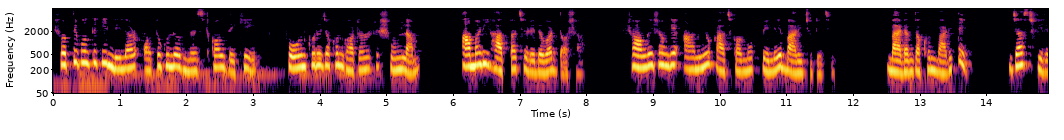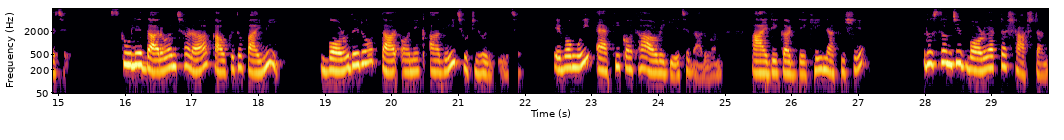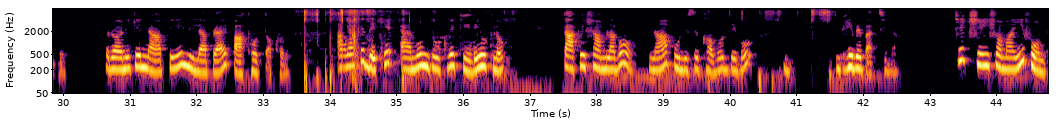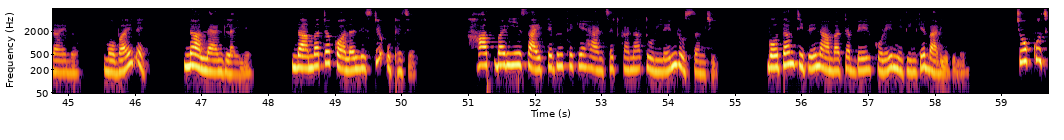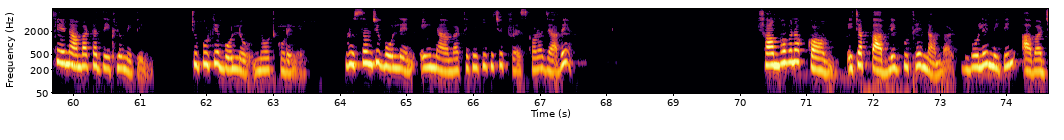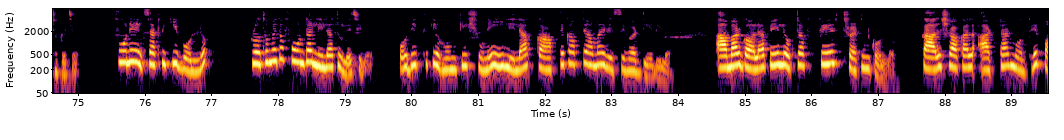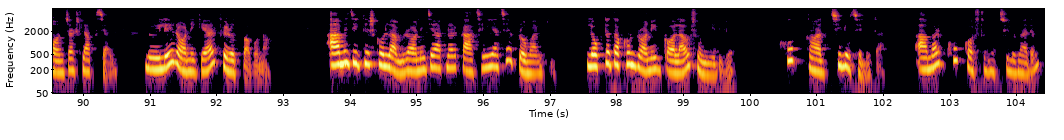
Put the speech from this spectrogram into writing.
সত্যি বলতে কি লীলার অতগুলো মিসড কল দেখে ফোন করে যখন ঘটনাটা শুনলাম, আমারই হাত পা ছেড়ে দেওয়ার দশা। সঙ্গে সঙ্গে আমিও কাজকর্ম ফেলে বাড়ি ছুটেছি। ম্যাডাম তখন বাড়িতে? জাস্ট ফিরেছে। স্কুলে দারোয়ান ছাড়া কাউকে তো পাইনি। বড়দেরও তার অনেক আগেই ছুটি হয়ে গিয়েছে এবং ওই একই কথা আওড়ে গিয়েছে দারোয়ান। আইডি কার্ড দেখেই নাকি সে। রুস্তমজি বড় একটা শ্বাস টানলেন রনিকে না পেয়ে লীলা প্রায় পাথর তখন। আমাকে দেখে এমন ডুকরে কেঁদে উঠল। তাকে সামলাবো না পুলিশে খবর দেব ভেবে পাচ্ছি না। ঠিক সেই সময়ই ফোনটা এলো। মোবাইলে না ল্যান্ডলাইনে? নাম্বারটা কলার লিস্টে উঠেছে। হাত বাড়িয়ে সাইড টেবিল থেকে হ্যান্ডসেট হ্যান্ডসেটখানা তুললেন রুস্তমজি। বোতাম টিপে নাম্বারটা বের করে মিতিনকে বাড়িয়ে দিলেন। চোখ কুচকে নাম্বারটা দেখল মিতিন। টুপুরকে বলল, নোট করে নে। রুস্তমজি বললেন, এই নাম্বার থেকে কি কিছু ট্রেস করা যাবে? সম্ভাবনা কম। এটা পাবলিক বুথের নাম্বার, বলে মিতিন আবার ঝুঁকেছে। ফোনে এক্স্যাক্টলি কি বলল? প্রথমে তো ফোনটা লীলা তুলেছিল। ওদিক থেকে হুমকি শুনেই লীলা কাঁপতে কাঁপতে আমায় রিসিভার দিয়ে দিল। আমার গলা পেয়ে লোকটা ফের থ্রেটেন করল। কাল সকাল আটটার মধ্যে পঞ্চাশ লাখ চাই, নইলে রনিকে আর ফেরত পাবো না। আমি জিজ্ঞেস করলাম, রনি যে আপনার কাছেই আছে, প্রমাণ কি? লোকটা তখন রনির গলাও শুনিয়ে দিল। খুব কাঁদছিল ছেলেটা। আমার খুব কষ্ট হচ্ছিল, ম্যাডাম।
